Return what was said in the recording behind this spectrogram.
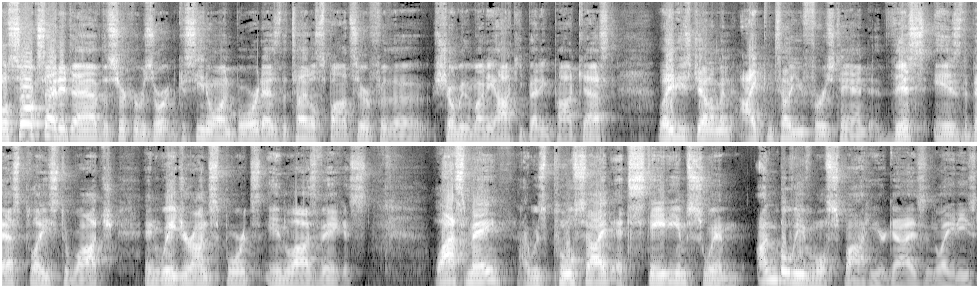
Well, so excited to have the Circa Resort and Casino on board as the title sponsor for the Show Me the Money Hockey Betting Podcast. Ladies, and gentlemen, I can tell you firsthand, this is the best place to watch and wager on sports in Las Vegas. Last May, I was poolside at Stadium Swim. Unbelievable spot here, guys and ladies.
